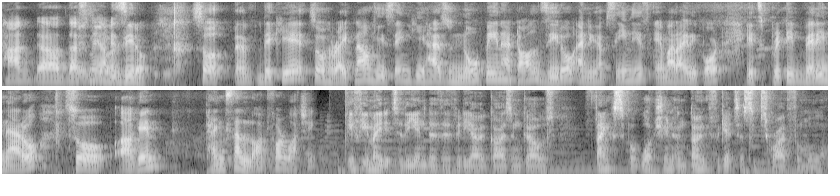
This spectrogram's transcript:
था uh, दस में अभी जीरो सो देखिए so right now he saying he has no pain at all zero and you have seen his MRI report it's pretty very narrow so again thanks a lot for watching If you made it to the end of the video, guys and girls, thanks for watching and don't forget to subscribe for more.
